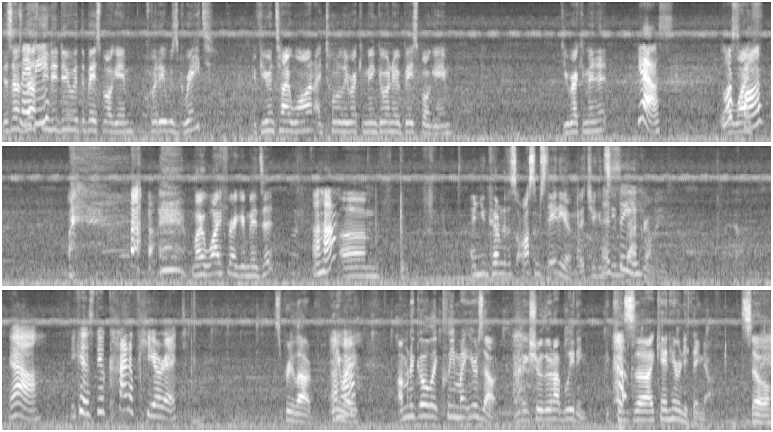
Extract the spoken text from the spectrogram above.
This has Maybe. nothing to do with the baseball game, but it was great. If you're in Taiwan, I totally recommend going to a baseball game. Do you recommend it? Yes. It My was wife- fun. My wife recommends it. Uh-huh. Um, and you come to this awesome stadium that you can Let's see in the background. Yeah. You can still kind of hear it. It's pretty loud. Anyway, Uh-huh. I'm gonna go like clean my ears out and make sure they're not bleeding because uh, I can't hear anything now. So,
